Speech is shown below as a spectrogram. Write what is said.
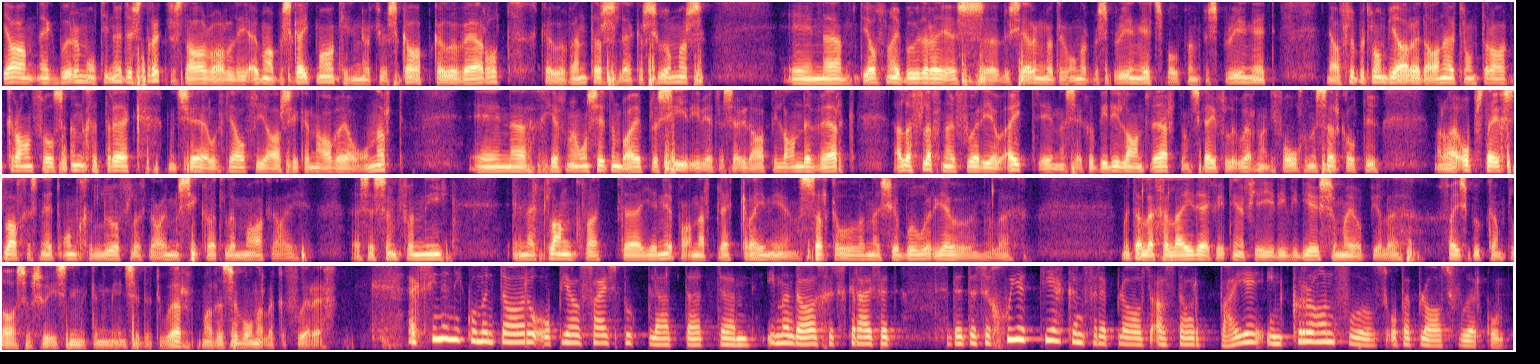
Ja, ek boer in Montino distrik, dis daar waar hulle die ouma beskuit maak hier in Noord-Kaap, koue wêreld, koue winters, lekker somers. En uh deel van my boerdery is uh, losering wat ek onder besproeiing het, spulpunt besproeiing het. In die afgelope klomp jare het daar nou 'n klomp kraanvoëls ingetrek. Ek moet sê hulle tel vir jaar seker naby 100 en uh gee vir my ontsettend baie plesier, jy weet, as jy daar op die lande werk. Hulle vlug nou voor jou uit en as ek op hierdie land werk, dan skuif hulle oor na die volgende sirkel toe Maar daai opstygslag is net ongelooflik. Daai musiek wat hulle maak, daai is 'n simfonie en 'n klank wat uh, jy nie op 'n ander plek kry nie. 'n Sirkel en is so bo oor jou en hulle met hulle geleide. Ek weet nie of jy hierdie video's vir my op julle Facebook kan plaas of so iets nie. Ek kan die mense dit hoor, maar dit is 'n wonderlike voorreg. Ek sien in die kommentare op jou Facebookblad dat um, iemand daar geskryf het Dit is 'n goeie teken vir 'n plaas as daar bye en kraanvoëls op 'n plaas voorkom.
